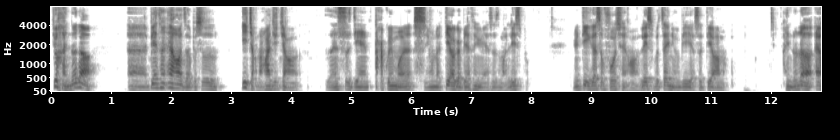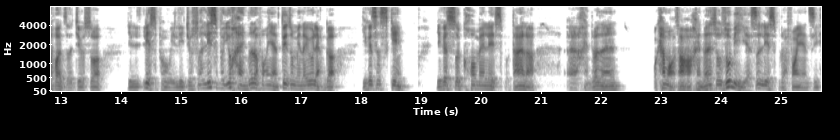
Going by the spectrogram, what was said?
就很多的呃编程爱好者不是一讲的话就讲人世间大规模使用的第二个编程语言是什么？Lisp，因为第一个是 Fortran 哈，Lisp 再牛逼也是第二嘛。很多的爱好者就说以 Lisp 为例，就说 Lisp 有很多的方言，最著名的有两个。一个是 Scheme，一个是 Common Lisp。当然了，呃，很多人我看网上哈，很多人说 Ruby 也是 Lisp 的方言之一，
